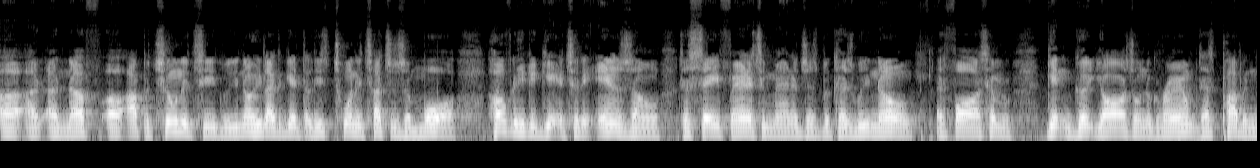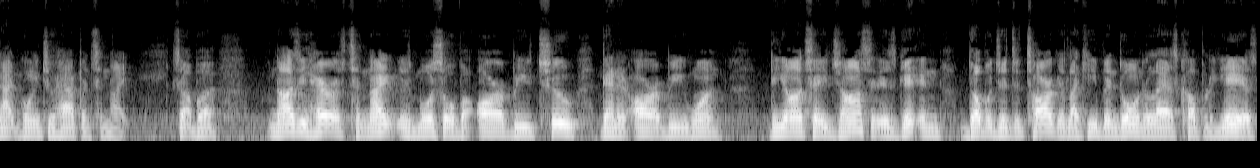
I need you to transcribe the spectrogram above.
uh, enough uh, opportunity. You know, he'd like to get at least 20 touches or more. Hopefully, he could get into the end zone to save fantasy managers because we know, as far as him getting good yards on the ground, that's probably not going to happen tonight. So, but Najee Harris tonight is more so of an RB2 than an RB1. Diontae Johnson is getting double digit targets like he's been doing the last couple of years,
